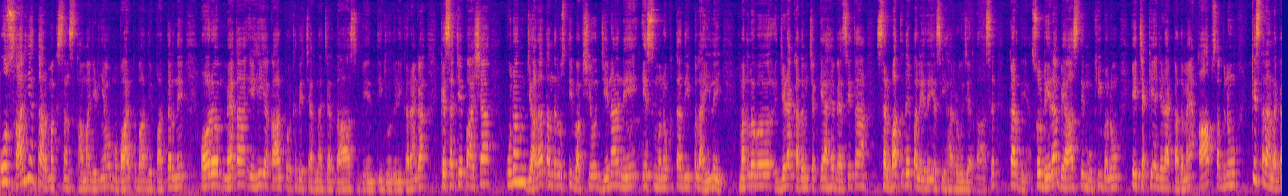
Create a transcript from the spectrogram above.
ਉਹ ਸਾਰੀਆਂ ਧਾਰਮਿਕ ਸੰਸਥਾਵਾਂ ਜਿਹੜੀਆਂ, ਉਹ ਮੁਬਾਰਕਬਾਦ ਦੇ ਪਾਤਰ ਨੇ। ਔਰ ਮੈਂ ਤਾਂ ਇਹੀ ਅਕਾਲ ਪੁਰਖ ਦੇ ਚਰਨਾਂ ਚ ਅਰਦਾਸ, ਬੇਨਤੀ, ਜੋਦੜੀ ਕਰਾਂਗਾ ਕਿ ਸੱਚੇ ਪਾਤਸ਼ਾਹ ਉਹਨਾਂ ਨੂੰ ਜ਼ਿਆਦਾ ਤੰਦਰੁਸਤੀ ਬਖਸ਼ਿਓ, ਜਿਨ੍ਹਾਂ ਨੇ ਇਸ ਮਨੁੱਖਤਾ ਦੀ ਭਲਾਈ ਲਈ, ਮਤਲਬ ਜਿਹੜਾ ਕਦਮ ਚੱਕਿਆ ਹੈ, ਵੈਸੇ ਤਾਂ ਸਰਬੱਤ ਦੇ ਭਲੇ ਲਈ ਅਸੀਂ ਹਰ ਰੋਜ਼ ਅਰਦਾਸ ਕਰਦੇ ਹਾਂ। ਸੋ ਡੇਰਾ ਬਿਆਸ ਦੇ ਮੁਖੀ ਵੱਲੋਂ ਇਹ ਚੱਕਿਆ ਜਿਹੜਾ ਕਦਮ ਹੈ, ਆਪ ਸਭ ਨੂੰ ਕਿਸ ਤਰ੍ਹਾਂ ਲੱਗਾ,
